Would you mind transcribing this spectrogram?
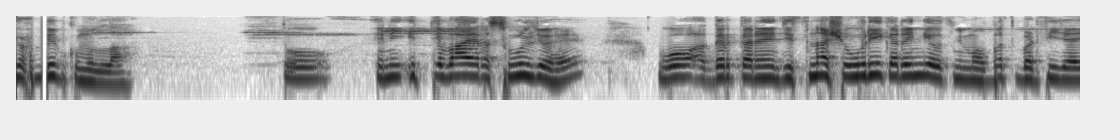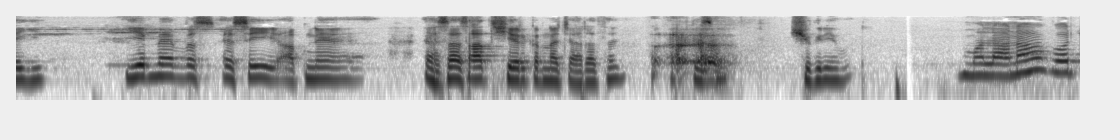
یوحب کم اللہ تو یعنی اتباع رسول جو ہے وہ اگر کریں جتنا شعوری کریں گے اتنی محبت بڑھتی جائے گی یہ میں بس ایسے ہی اپنے احساسات شیئر کرنا چاہ رہا تھا شکریہ بہت Malana, what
